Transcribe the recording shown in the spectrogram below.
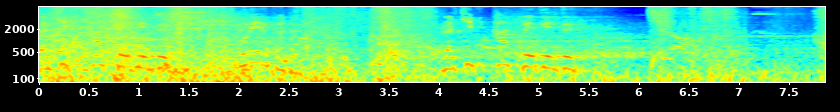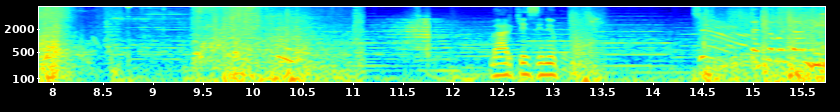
Rakip katledildi. Buraya kadar. Rakip katledildi. Merkezini bul. Takımından biri.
